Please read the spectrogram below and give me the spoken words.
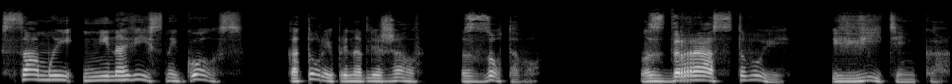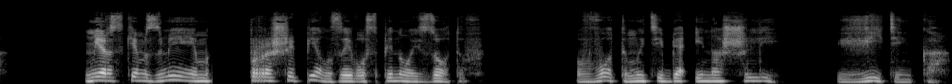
Самый ненавистный голос, который принадлежал Зотову. «Здравствуй, Витенька. Мерзким змеем прошипел за его спиной Зотов. Вот мы тебя и нашли, Витенька.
